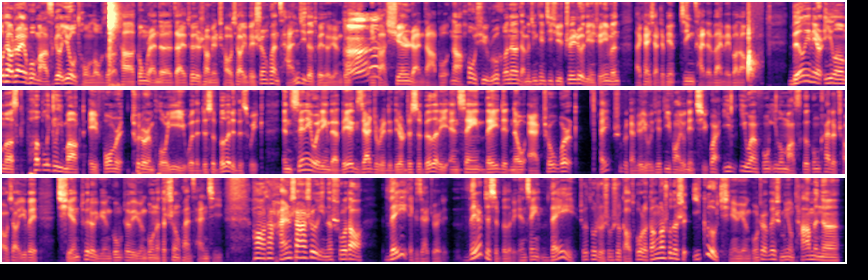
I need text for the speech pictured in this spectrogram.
头条专业户马斯克又捅娄子了，他公然的在推特上面嘲笑一位身患残疾的推特员工，引发轩然大波。那后续如何呢？咱们今天继续追热点学英文，来看一下这篇精彩的外媒报道。Billionaire Elon Musk publicly mocked a former Twitter employee with a disability this week, insinuating that they exaggerated their disability and saying they did no actual work. 哎，是不是感觉有一些地方有点奇怪？亿亿万富翁伊隆马斯克公开的嘲笑一位前退的员工，这位员工呢，他身患残疾。好，他含沙射影的说到，they exaggerated their disability and saying they，这个作者是不是搞错了？刚刚说的是一个前员工，这为什么用他们呢？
